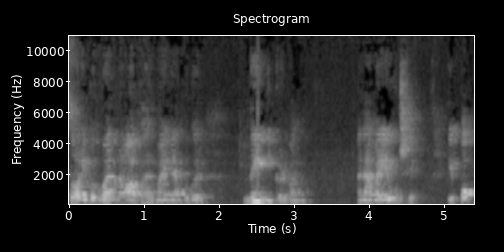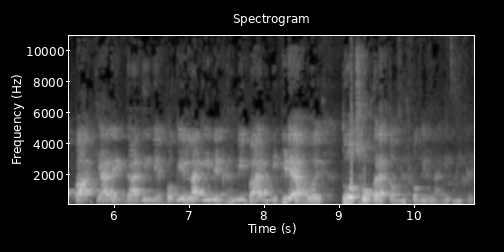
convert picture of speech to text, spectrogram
સોરી ભગવાનનો આભાર માન્યા વગર નહીં નીકળવાનું. અને આમાં એવું છે કે પપ્પા ક્યારેક દાદીને પગે લાગીને ઘરની બહાર નીકળ્યા હોય તો છોકરા તમને પગે લાગી નીકળે?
